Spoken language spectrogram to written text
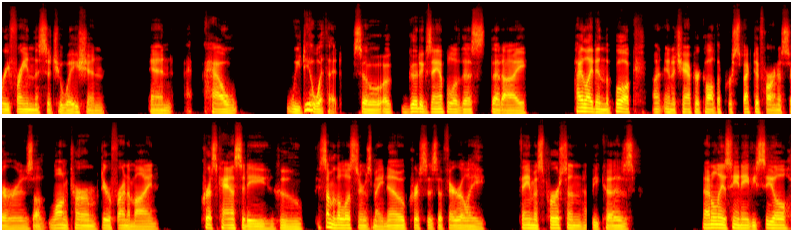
reframe the situation and how we deal with it. So, a good example of this that I highlight in the book uh, in a chapter called The Perspective Harnesser is a long term dear friend of mine, Chris Cassidy, who some of the listeners may know. Chris is a fairly famous person because not only is he a Navy SEAL,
